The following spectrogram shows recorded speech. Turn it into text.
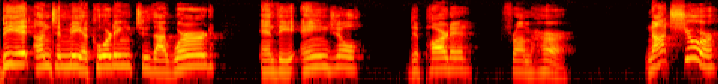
Be it unto me according to thy word. And the angel departed from her. Not sure,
